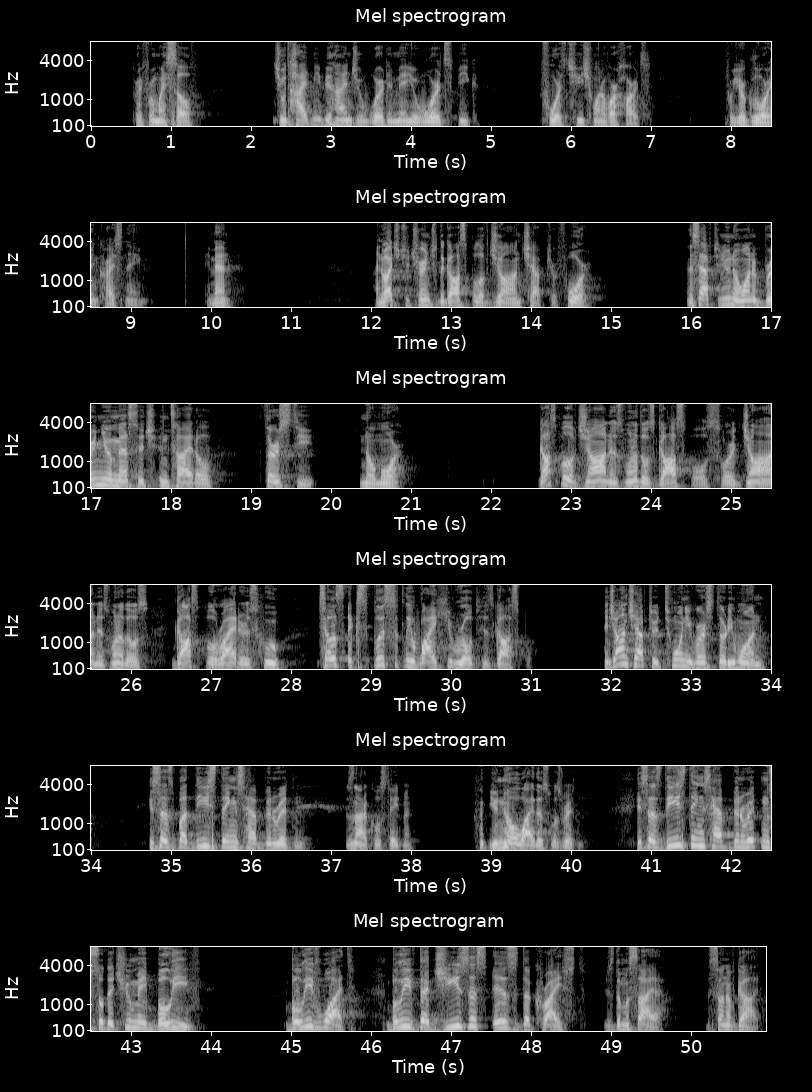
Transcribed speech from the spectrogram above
Pray for myself that you would hide me behind your word and may your word speak forth to each one of our hearts for your glory in Christ's name. Amen. I invite you to turn to the Gospel of John, chapter 4. And this afternoon, I want to bring you a message entitled Thirsty No More. Gospel of John is one of those Gospels, or John is one of those Gospel writers who tells explicitly why he wrote his Gospel. In John chapter 20, verse 31, he says, But these things have been written. Isn't that a cool statement? you know why this was written. He says, These things have been written so that you may believe. Believe what? Believe that Jesus is the Christ, is the Messiah, the Son of God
